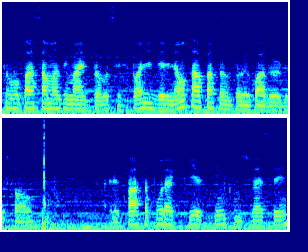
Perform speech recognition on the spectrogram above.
Então vou passar umas imagens para vocês. Podem ver, ele não está passando pelo equador do Sol. Ele passa por aqui assim, como se estivesse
